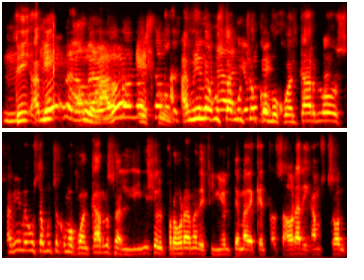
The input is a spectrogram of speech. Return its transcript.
Sí, a mí- ¿Qué Bueno, pero jugador no, no es estamos Cubo? A mí me gusta nada. Mucho que- como Juan Carlos, a mí me gusta mucho como Juan Carlos al inicio del programa definió el tema de que entonces ahora digamos que son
